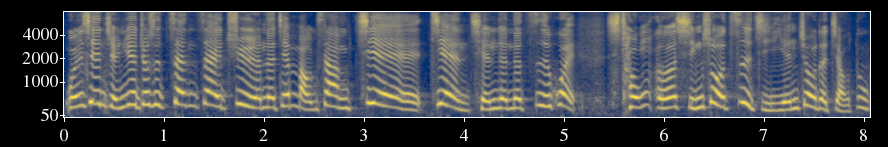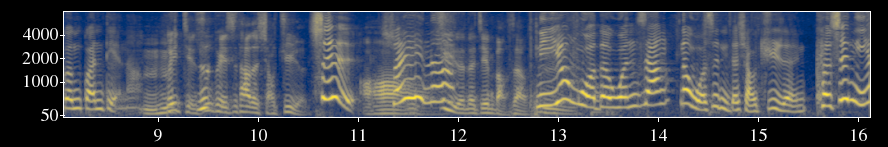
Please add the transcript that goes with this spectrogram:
文献检阅就是站在巨人的肩膀上，借鉴前人的智慧，从而形塑自己研究的角度跟观点啊。所以简书培是他的小巨人。是，所以呢，巨人的肩膀上，你用我的文章，那我是你的小巨人。可是你要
